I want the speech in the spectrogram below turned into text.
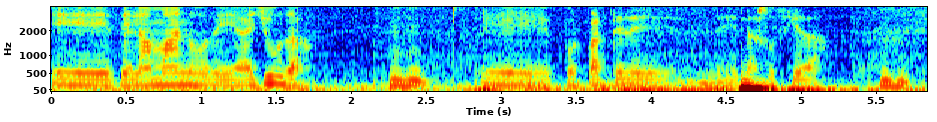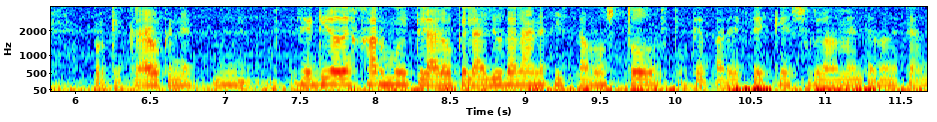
eh, de la mano de ayuda eh, por parte de, la sociedad. Porque claro que quiero dejar muy claro que la ayuda la necesitamos todos, porque parece que solamente lo necesitan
